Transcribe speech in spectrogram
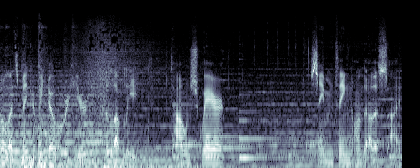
So let's make a window over here into the lovely town square. Same thing on the other side.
